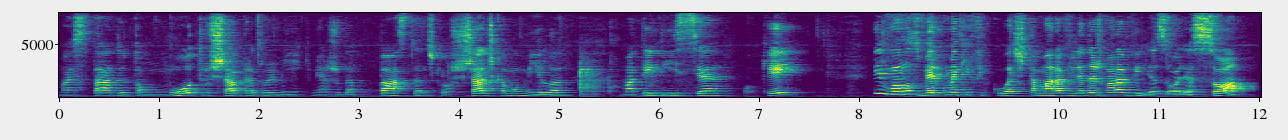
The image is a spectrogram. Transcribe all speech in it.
Mais tarde eu tomo outro chá para dormir que me ajuda bastante, que é o chá de camomila, uma delícia, ok? E vamos ver como é que ficou esta maravilha das maravilhas. Olha só,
